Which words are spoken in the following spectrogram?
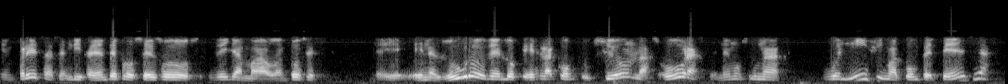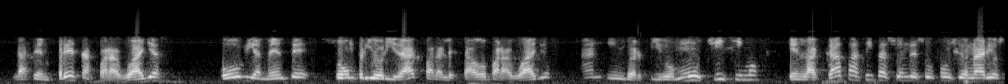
empresas en diferentes procesos de llamado. Entonces, eh, en el rubro de lo que es la construcción, las obras, tenemos una buenísima competencia. Las empresas paraguayas obviamente son prioridad para el Estado paraguayo, han invertido muchísimo en la capacitación de sus funcionarios,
